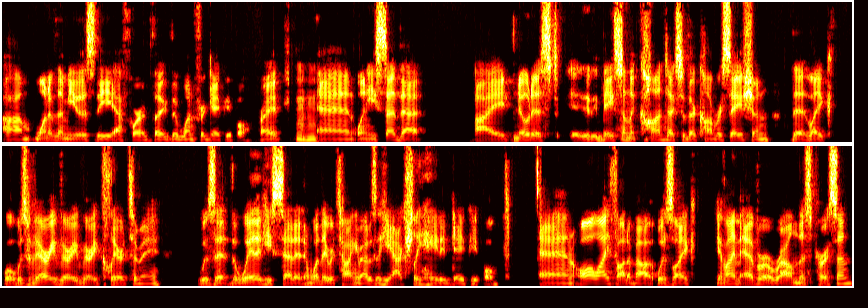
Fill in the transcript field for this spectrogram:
um, one of them used the F word, the, the one for gay people, right? And when he said that, I noticed, eh, based on the context of their conversation, that like what was very, very, very clear to me was that the way that he said it and what they were talking about is that he actually hated gay people. And all I thought about was like, if I'm ever around this person,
